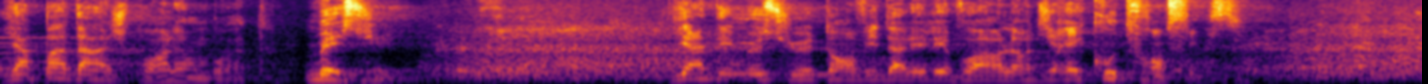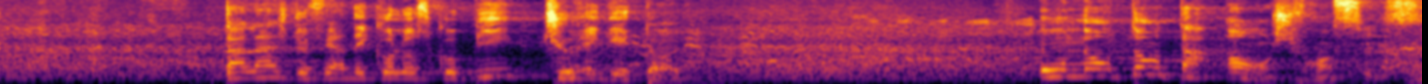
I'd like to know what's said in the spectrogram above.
Il n'y a pas d'âge pour aller en boîte. Mais si. Il y a des messieurs, t'as envie d'aller les voir, leur dire écoute Francis. T'as l'âge de faire des coloscopies, tu reggaetonnes. On entend ta hanche, Francis.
